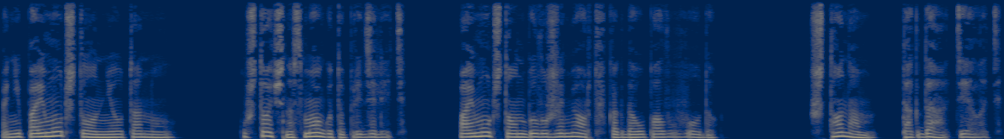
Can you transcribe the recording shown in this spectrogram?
Они поймут, что он не утонул. Уж точно смогут определить. Поймут, что он был уже мертв, когда упал в воду. Что нам тогда делать?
